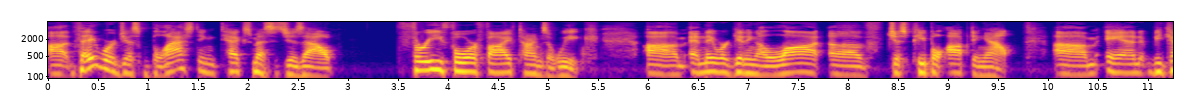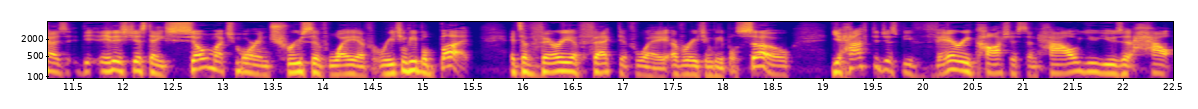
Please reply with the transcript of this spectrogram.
uh, they were just blasting text messages out three four five times a week um, and they were getting a lot of just people opting out um, and because it is just a so much more intrusive way of reaching people, but it's a very effective way of reaching people. So you have to just be very cautious in how you use it, how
